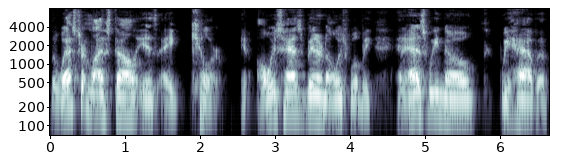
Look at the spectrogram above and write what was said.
The Western lifestyle is a killer. It always has been and always will be. And as we know, we have a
